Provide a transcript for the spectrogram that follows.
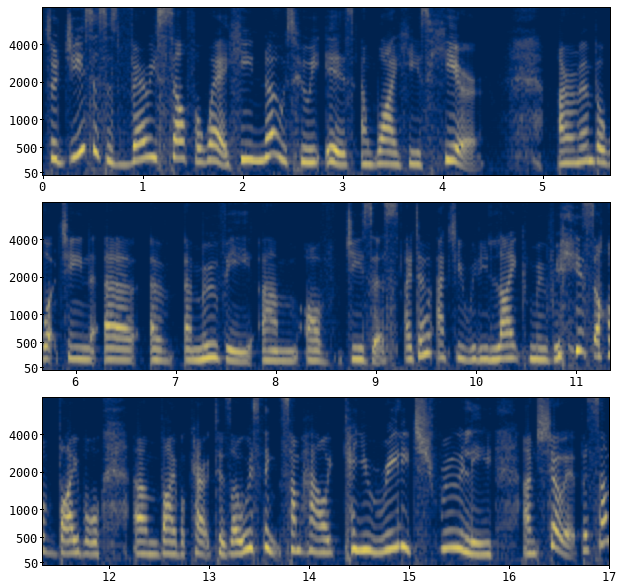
So Jesus is very self aware. He knows who he is and why he's here. I remember watching a, a, a movie um, of Jesus. I don't actually really like movies of Bible um, Bible characters. I always think somehow, can you really truly um, show it? But some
